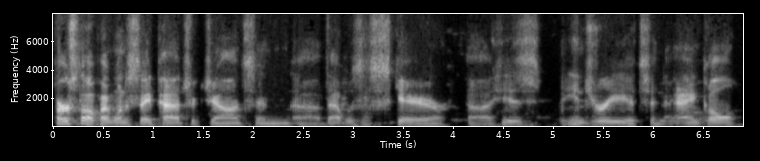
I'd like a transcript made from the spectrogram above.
first off, I want to say Patrick Johnson. Uh, that was a scare. Uh, his injury, it's an ankle.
